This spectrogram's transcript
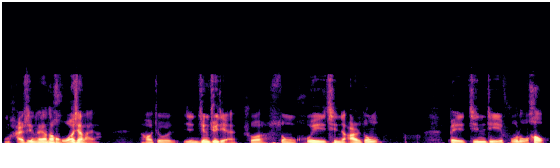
我们还是应该让他活下来呀，然后就引经据典说宋徽钦的二宗啊，被金帝俘虏后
